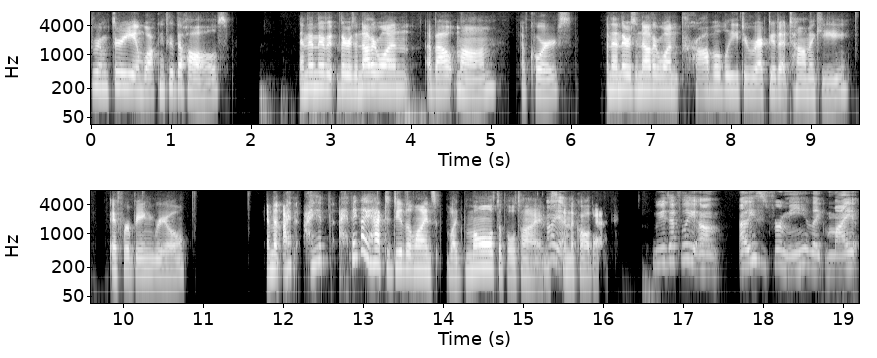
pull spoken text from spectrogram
Room 3 and walking through the halls. And then there, there's another one about mom, of course. And then there's another one probably directed at Tamaki, if we're being real. And then I, I, I think I had to do the lines like multiple times Oh, yeah. in the callback. We definitely um at least for me like my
